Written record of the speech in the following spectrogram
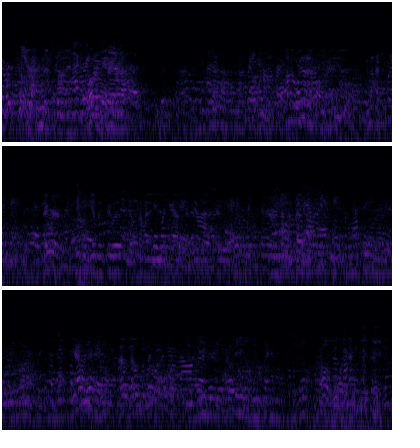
They were people given to us, and somebody needed to have to give that to us. There was no defense. Yeah, that, that was what they were for. Oh, we would never do that.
